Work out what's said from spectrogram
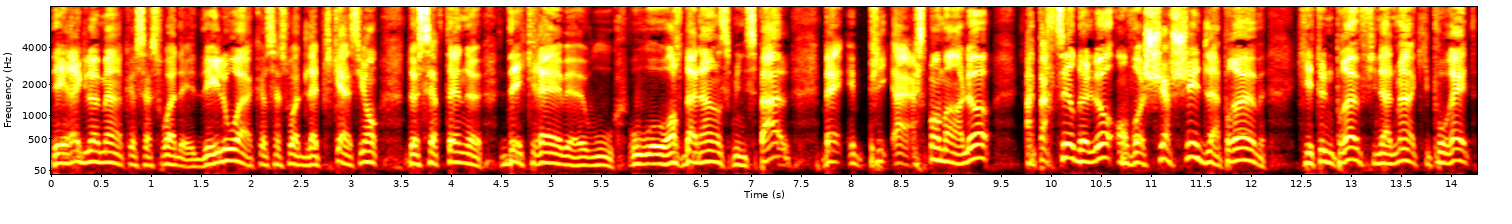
des règlements, que ce soit des, des lois, que ce soit de l'application de certains décrets euh, ou, ou ordonnances municipales, ben puis à, ce moment-là, à partir de là, on va chercher de la preuve qui est une preuve finalement qui pourrait être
